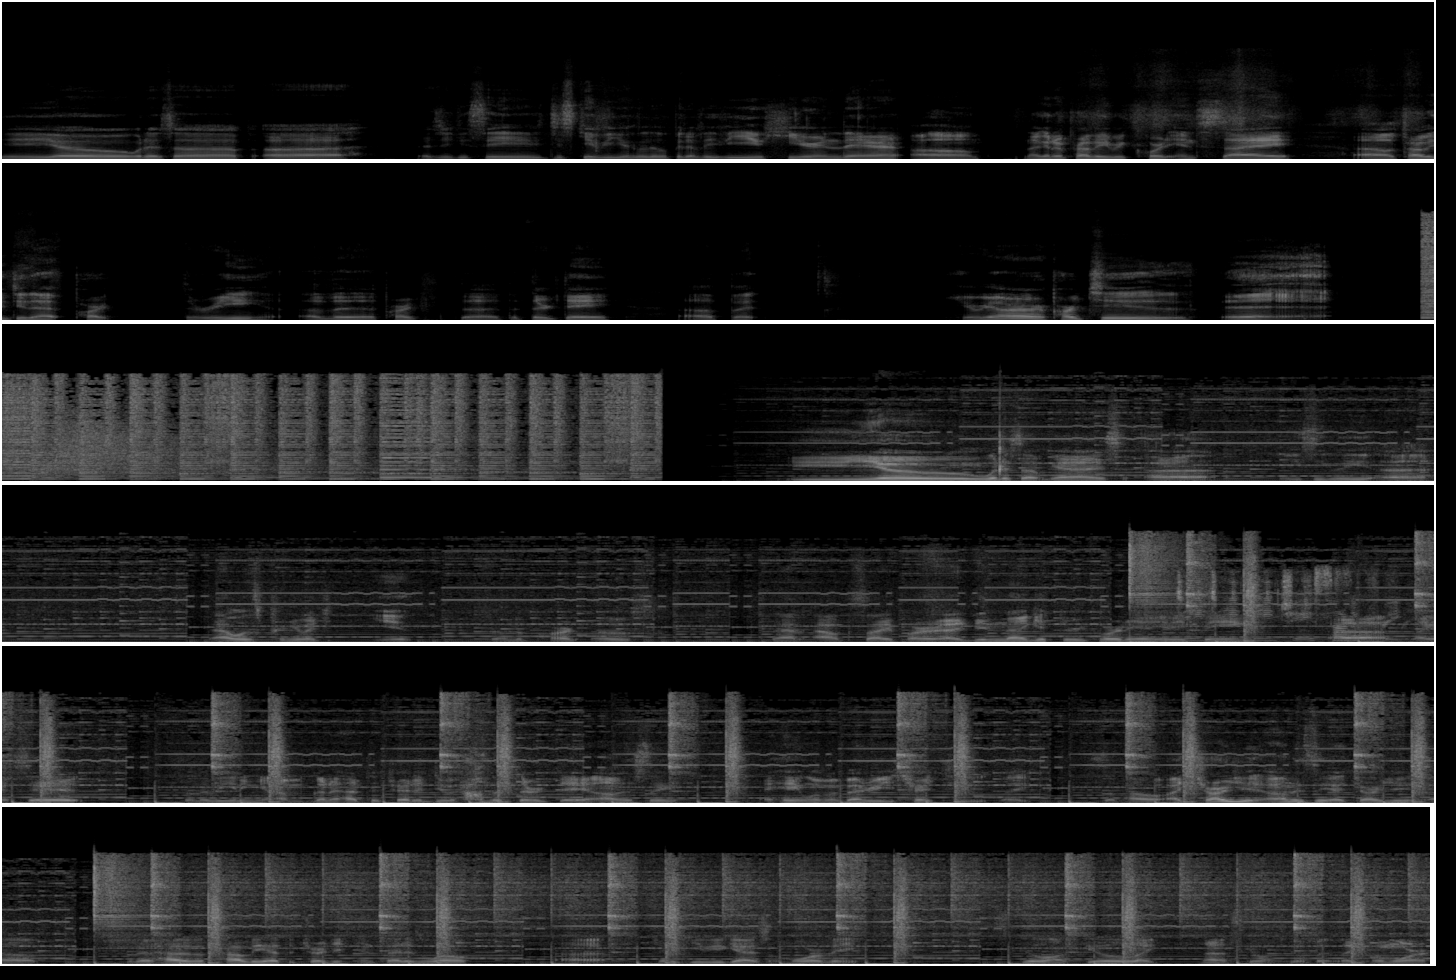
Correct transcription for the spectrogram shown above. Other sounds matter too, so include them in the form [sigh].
Yo, what is up? Uh, as you can see, just give you a little bit of a view here and there. Um, I'm not gonna probably record inside. I'll probably do that part three of the part the the third day. Uh, but here we are, part two. Ugh. Up, guys? Uh, basically, uh, that was pretty much it from the part of that outside part. I did not get to record anything. Uh, like I said from the beginning, I'm gonna have to try to do it [laughs] on the third day. Honestly, I hate when my battery try to like somehow I charge it. Honestly, I charge it. Uh, but I probably have to charge it inside as well. Try to give you guys more of a skill on skill, like not a skill on skill, but like a more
